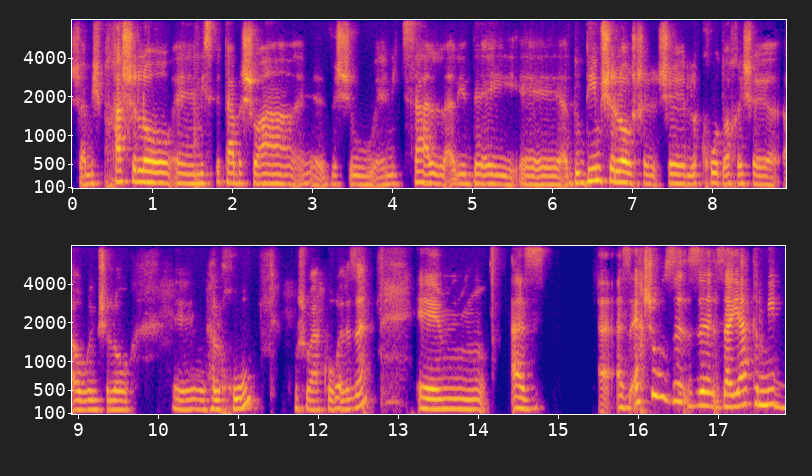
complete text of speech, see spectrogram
ושהמשפחה שלו נספתה בשואה ושהוא ניצל על ידי הדודים שלו שלקחו אותו אחרי שההורים שלו אה, הלכו, כמו שהוא היה קורא לזה. אמ, אז, אז איכשהו זה, זה, זה היה תמיד,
